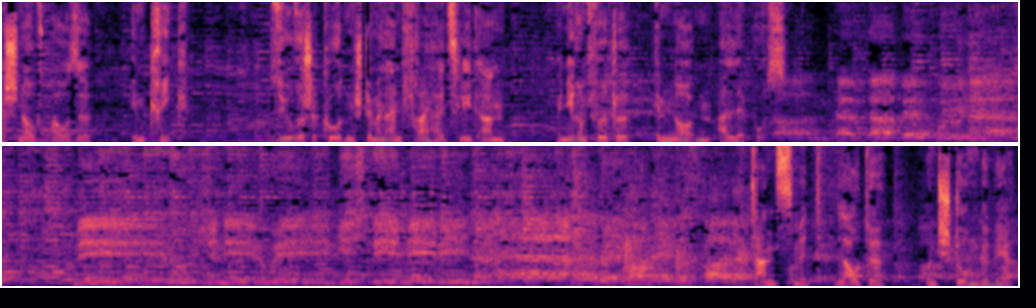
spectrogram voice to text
Verschnaufpause im Krieg. Syrische Kurden stimmen ein Freiheitslied an in ihrem Viertel im Norden Aleppos. Tanz mit Laute und Sturmgewehr.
